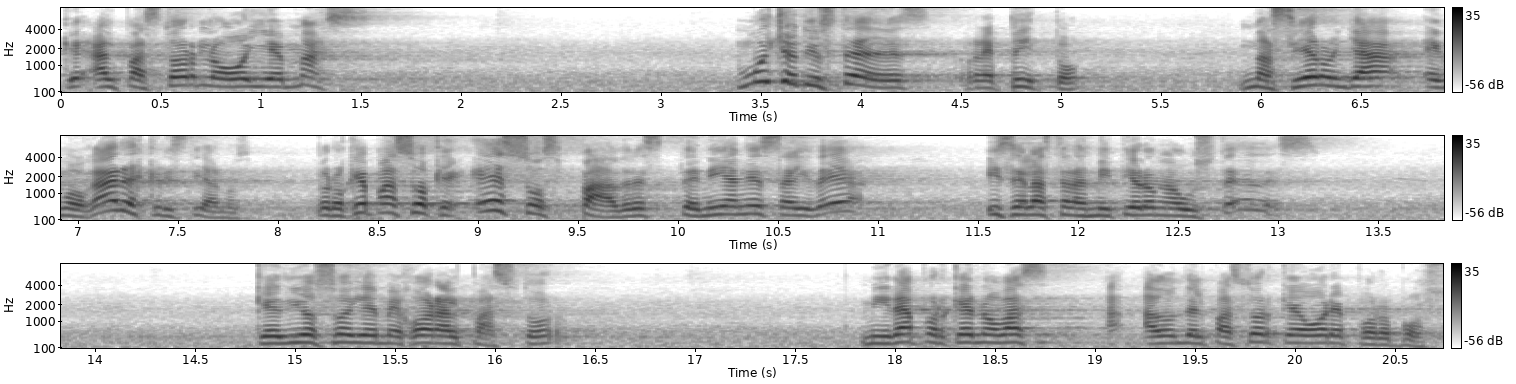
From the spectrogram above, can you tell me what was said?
que al pastor lo oye más. Muchos de ustedes, repito, nacieron ya en hogares cristianos. Pero ¿qué pasó? Que esos padres tenían esa idea y se las transmitieron a ustedes. Que Dios oye mejor al pastor. Mira, ¿por qué no vas a, donde el pastor que ore por vos.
